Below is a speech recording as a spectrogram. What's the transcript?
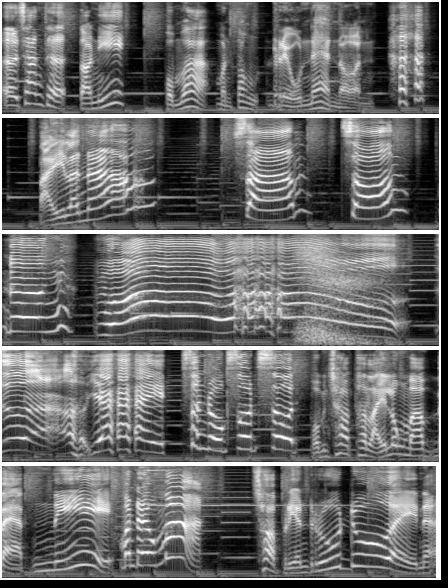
เออช่างเถอะ ตอนนี้ ผมว่ามันต้องเร็วแน่นอน ไปแล้วนะสามสอง หนึ่งว้าวเอื้อเย้สนุกสุดๆ ผมชอบถลายลงมาแบบนี้ มันเร็วมาก ชอบเรียนรู้ด้วยนะ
